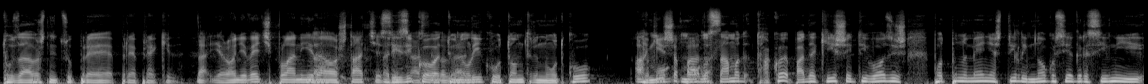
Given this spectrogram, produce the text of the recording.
tu završnicu pre, pre prekida. Da, jer on je već planirao da. šta će se Rizikovati unoliko u tom trenutku, A je kiša mo, pada. Moglo samo da, tako je, pada kiša i ti voziš, potpuno menjaš stil i mnogo si agresivniji,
